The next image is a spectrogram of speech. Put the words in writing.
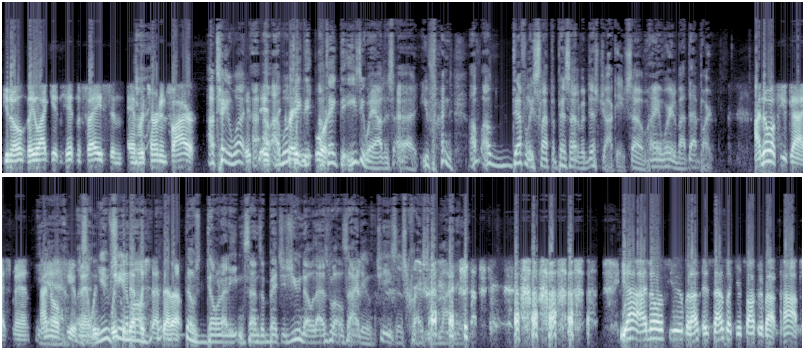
you know they like getting hit in the face and and returning fire. I'll tell you what. It's- I, it's I will take the sport. I'll take the easy way out. Is uh, you find I'll, I'll definitely slap the piss out of a disc jockey. So I ain't worried about that part. I know a few guys, man. I know a few, listen, man. We you've we seen can them all. definitely set that up. Those donut eating sons of bitches. You know that as well as I do. Jesus Christ Almighty. yeah, I know a few, but I, it sounds like you're talking about cops.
